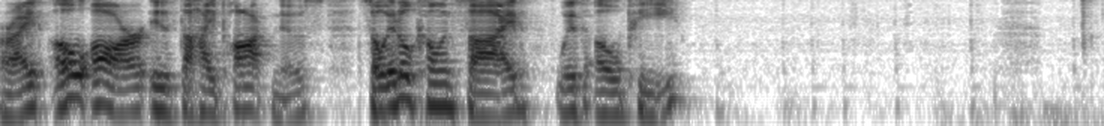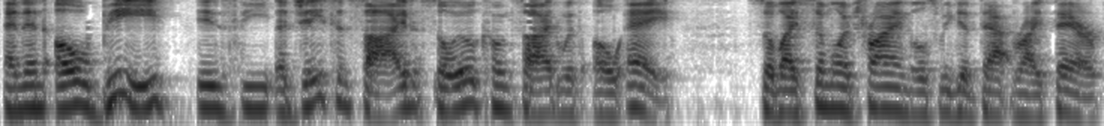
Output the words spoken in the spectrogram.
All right, OR is the hypotenuse, so it'll coincide with OP. And then OB is the adjacent side, so it'll coincide with OA. So by similar triangles, we get that right there.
